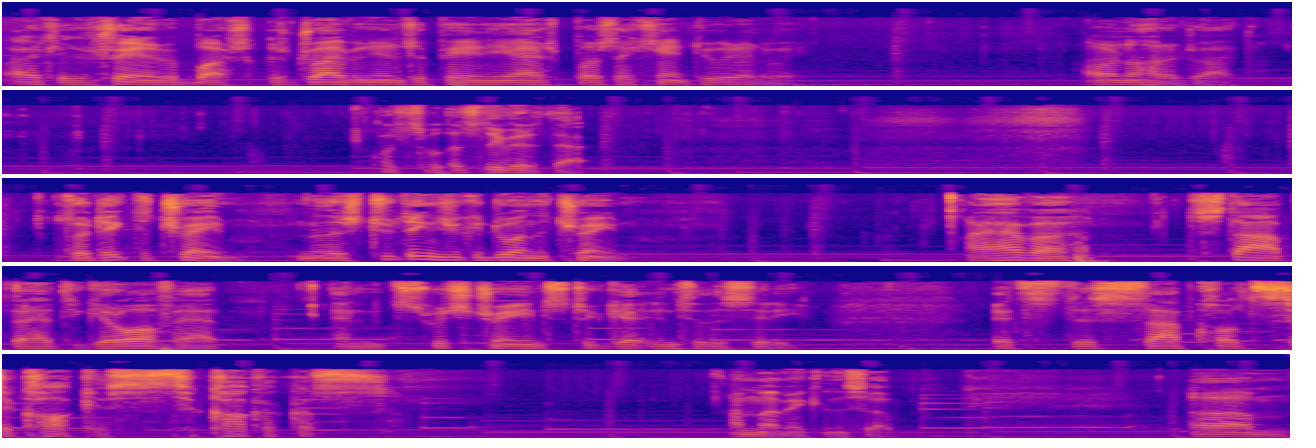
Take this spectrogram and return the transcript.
I take the train or the bus because driving in is a pain in the ass. Plus, I can't do it anyway. I don't know how to drive. Let's let's leave it at that. So I take the train. Now, there's two things you can do on the train. I have a stop that I had to get off at and switch trains to get into the city. It's this stop called Secaucus. Secaucus. I'm not making this up. Um,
